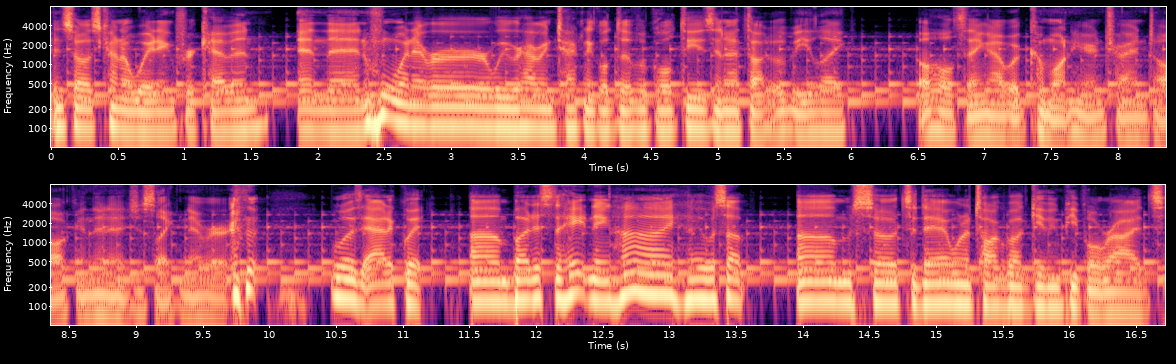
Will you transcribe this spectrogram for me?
And so I was kind of waiting for Kevin. And then, whenever we were having technical difficulties, and I thought it would be like a whole thing, I would come on here and try and talk. And then it just like never was adequate. Um, but it's the hatening. Hi, hey, what's up? Um, so today I want to talk about giving people rides,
